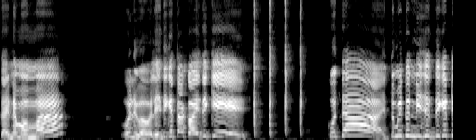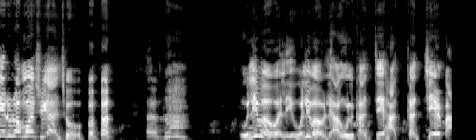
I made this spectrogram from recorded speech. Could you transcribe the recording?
তাই না, মাম্মা? উলি বাবা এইদিকে তাকাও এদিকে কোথায়? তুমি তো নিজের দিকে টেরুরাম হয়ে শুয়ে আছো। উলি বাবালি উলি বাবলি আঙুল খাচ্ছে, হাত খাচ্ছে, পা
